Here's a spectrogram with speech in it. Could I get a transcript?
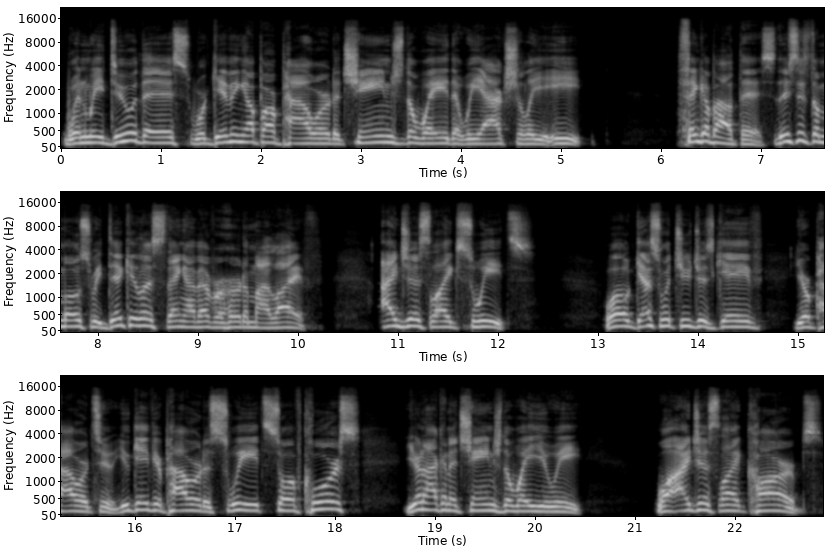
when we do this, we're giving up our power to change the way that we actually eat. Think about this. This is the most ridiculous thing I've ever heard in my life. I just like sweets. Well, guess what you just gave your power to? You gave your power to sweets. So, of course, you're not going to change the way you eat. Well, I just like carbs.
